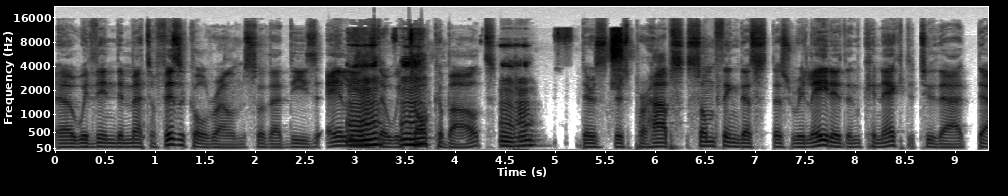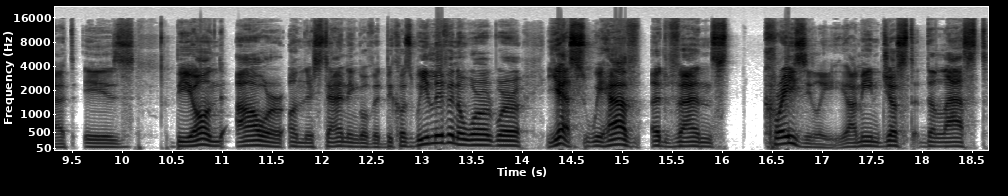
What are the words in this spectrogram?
uh, within the metaphysical realm, so that these aliens Mhm, that we mhm. talk about Mhm. there's there's perhaps something that's that's related and connected to that that is beyond our understanding of it because we live in a world where yes we have advanced crazily i mean just the last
